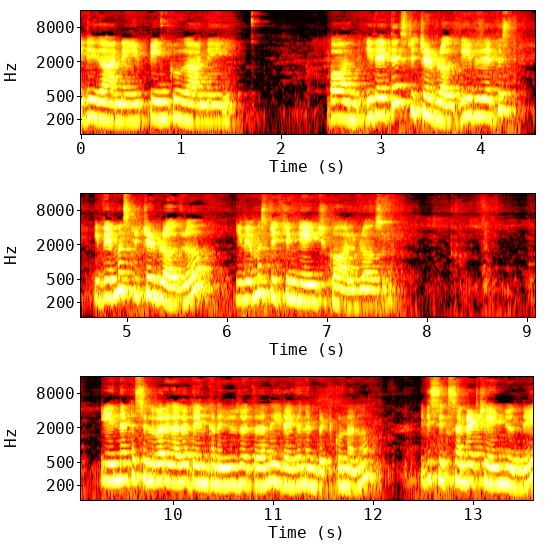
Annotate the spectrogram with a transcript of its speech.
ఇది కానీ పింక్ కానీ బాగుంది. ఇదైతే స్టిచ్చెడ్ బ్లౌజ్. ఇది అయితే ఇవేమో స్టిచ్చెడ్ బ్లౌజులు ఇవేమో స్టిచ్చింగ్ చేయించుకోవాలి బ్లౌజులు ఏంటంటే సిల్వర్ కదా దేనికైనా యూజ్ అవుతుందని ఇదైతే నేను పెట్టుకున్నాను. ఇది సిక్స్ హండ్రెడ్ చేంజ్ ఉంది.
